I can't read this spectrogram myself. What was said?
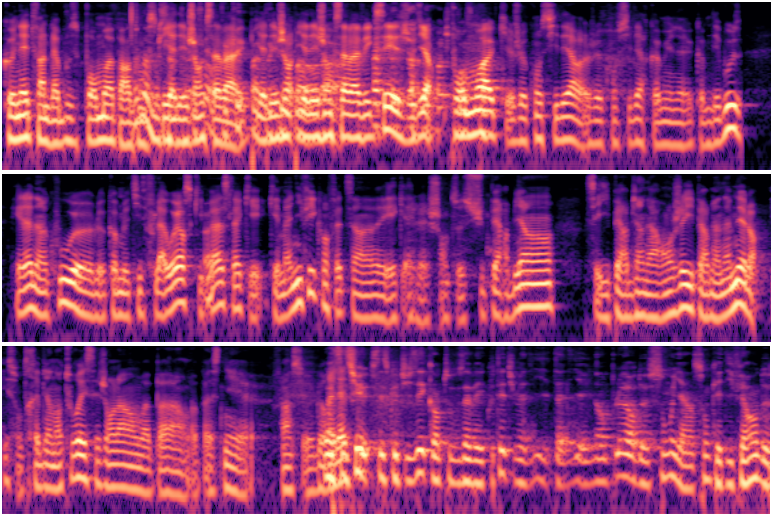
connaître, enfin de la bouse pour moi pardon, Non, non, parce qu'il y a des gens que ça va, il y a des gens, il y a des gens que ça va vexer. Je veux dire Je pour moi que je considère, je considère comme une comme des bouses. Et là, d'un coup, euh, le, comme le titre Flowers qui Ouais. passe, là, qui est, qui est magnifique, en fait. Un- elle chante super bien, c'est hyper bien arrangé, hyper bien amené. Alors, ils sont très bien entourés, ces gens-là, on va pas, on va pas se nier, euh, enfin, se leurrer Ouais, c'est ce, là-dessus. que- c'est ce que tu disais quand vous avez écouté. Tu m'as dit, t'as dit, il y a une ampleur de son. Il y a un son qui est différent de,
